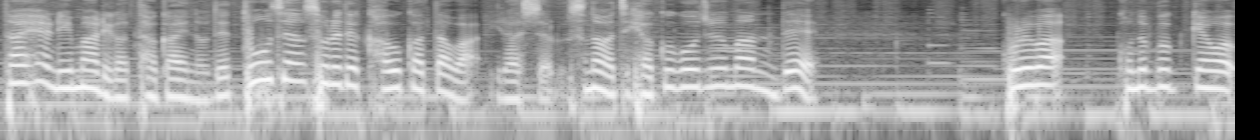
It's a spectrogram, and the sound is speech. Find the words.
大変利回りが高いので当然それで買う方はいらっしゃるすなわち150万でこれはこの物件は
